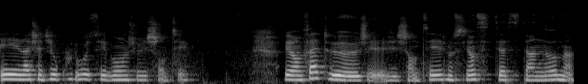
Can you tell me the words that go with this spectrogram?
Et là, j'ai dit au coup, c'est bon, je vais chanter. Et en fait, euh, j'ai chanté, je me souviens, c'était un homme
